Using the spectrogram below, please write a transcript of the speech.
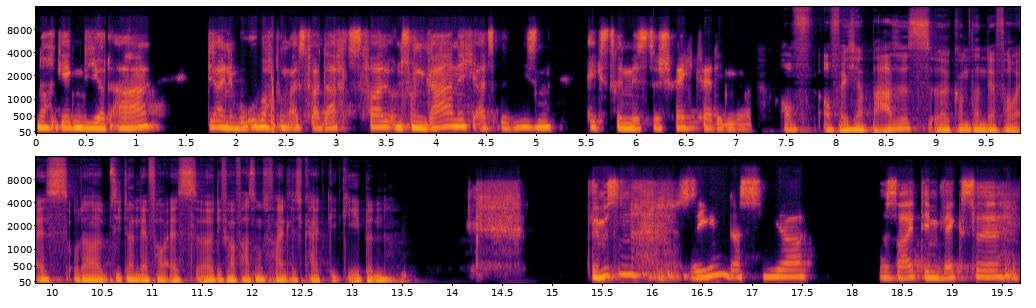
noch gegen die JA, die eine Beobachtung als Verdachtsfall und schon gar nicht als bewiesen extremistisch rechtfertigen wird. Auf, auf welcher Basis äh, kommt dann der VS oder sieht dann der VS äh, die Verfassungsfeindlichkeit gegeben? Wir müssen sehen, dass hier seit dem Wechsel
